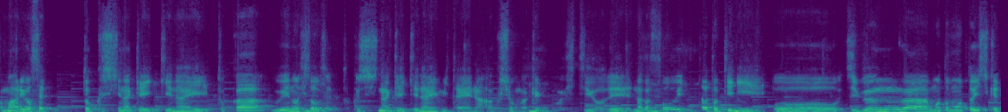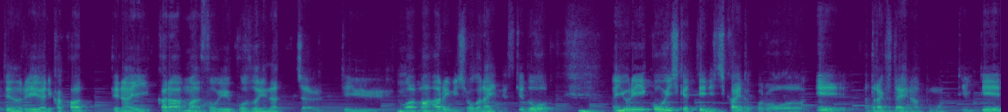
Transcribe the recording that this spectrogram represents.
周りを説得しなきゃいけないとか、上の人を説得しなきゃいけないみたいなアクションが結構必要で、なんかそういった時に、こう、自分がもともと意思決定のレイヤーに関わってないから、まあそういう構造になっちゃうっていうのは、まあある意味しょうがないんですけど、よりこう意思決定に近いところで働きたいなと思っていて、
